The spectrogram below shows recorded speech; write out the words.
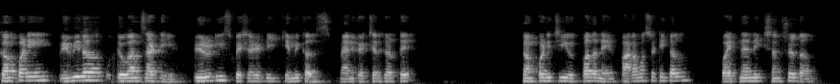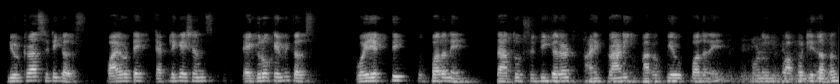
कंपनी विविध उद्योगांसाठी प्युरिटी स्पेशालिटी केमिकल्स मॅन्युफॅक्चर करते. कंपनीची उत्पादने फार्मास्युटिकल वैज्ञानिक संशोधन न्यूट्रासिटिकल्स बायोटेक ऍप्लिकेशन्स एग्रोकेमिकल्स वैयक्तिक उत्पादने धातू शुद्धीकरण आणि प्राणी आरोग्य उत्पादने म्हणून वापरली जातात.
